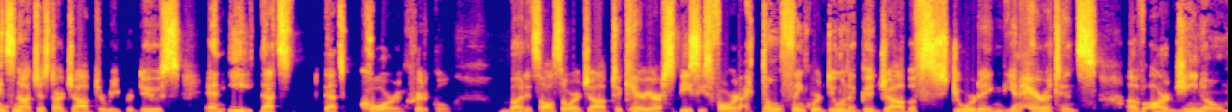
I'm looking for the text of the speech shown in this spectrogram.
it's not just our job to reproduce and eat. That's that's core and critical. But it's also our job to carry our species forward. I don't think we're doing a good job of stewarding the inheritance of our genome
